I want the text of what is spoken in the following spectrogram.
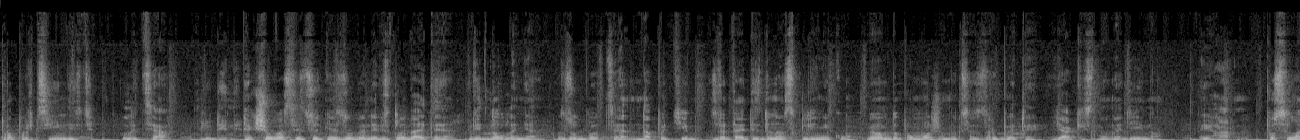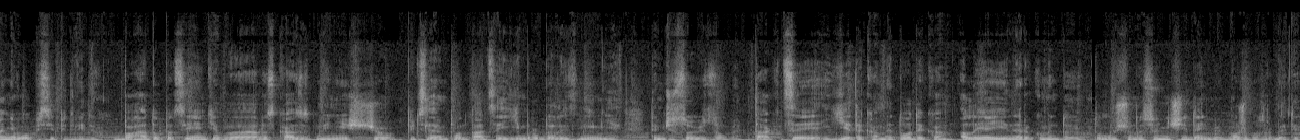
пропорційність лиця людини. Якщо у вас відсутні зуби, не відкладайте відновлення зубу це на потім. Звертайтесь до нас в клініку, ми вам допоможемо це зробити якісно, надійно і гарно. Посилання в описі під відео. Багато пацієнтів е, розказують мені, що після імплантації їм робили знімні тимчасові зуби. Так, це є така методика, але я її не рекомендую, тому що на сьогоднішній день ми можемо зробити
